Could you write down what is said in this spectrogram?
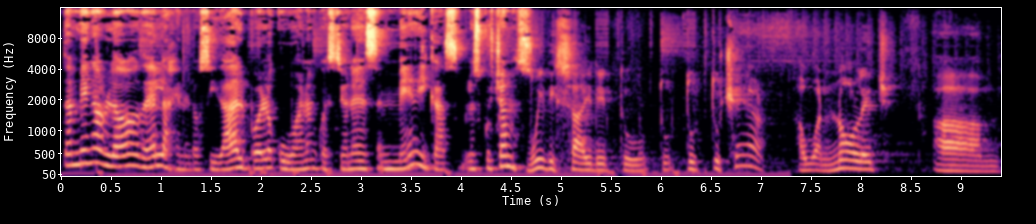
También habló de la generosidad del pueblo cubano en cuestiones médicas. Lo escuchamos. We decided to, to, to, share our knowledge, um,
